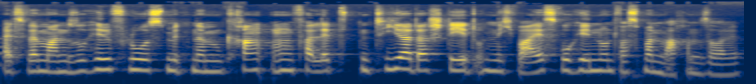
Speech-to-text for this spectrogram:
als wenn man so hilflos mit einem kranken, verletzten Tier da steht und nicht weiß, wohin und was man machen soll.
